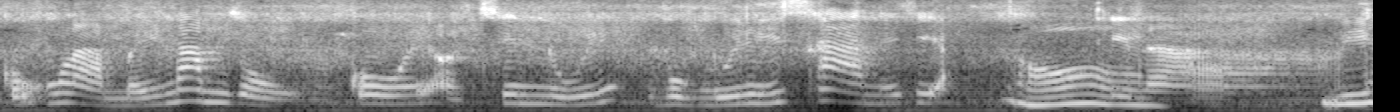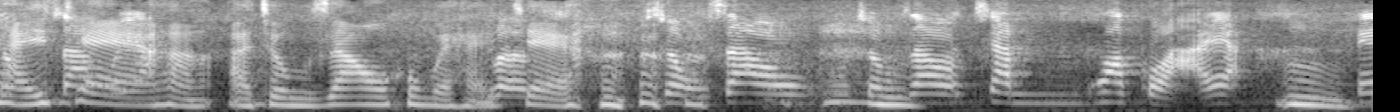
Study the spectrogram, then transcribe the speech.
cũng là mấy năm rồi cô ấy ở trên núi vùng núi Lý San đấy chị ạ Ồ. thì là đi hái chè hả? À trồng rau không phải hái Vâng, chè. trồng rau trồng rau chăm hoa quả ấy ạ Ừ. thế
